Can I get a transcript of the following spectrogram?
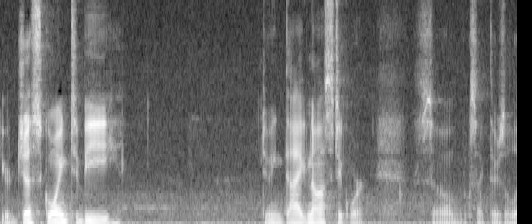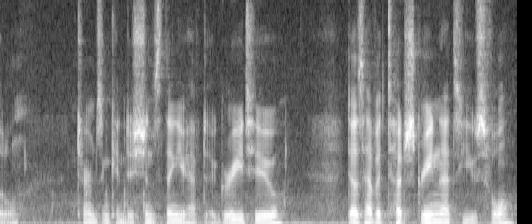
You're just going to be doing diagnostic work. So it looks like there's a little terms and conditions thing you have to agree to. It does have a touch screen that's useful.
